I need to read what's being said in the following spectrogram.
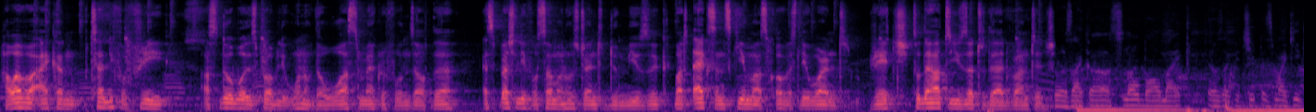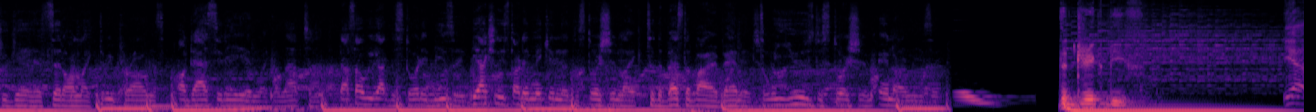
However, I can tell you for free, a snowball is probably one of the worst microphones out there, especially for someone who's trying to do music. But X and Ski Mask obviously weren't rich, so they had to use it to their advantage. It was like a snowball mic. It was like the cheapest mic you could get. It sit on like three prongs, Audacity, and like a laptop. That's how we got distorted music. We actually started making the distortion like to the best of our advantage. So we use distortion in our music. The Drake beef. Yeah.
